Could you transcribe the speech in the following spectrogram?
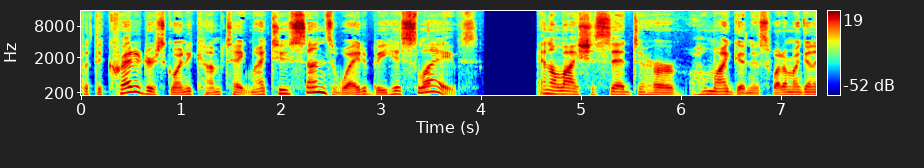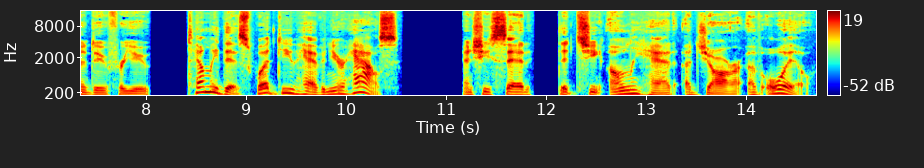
but the creditor's going to come take my two sons away to be his slaves. And Elisha said to her, Oh my goodness, what am I going to do for you? Tell me this, what do you have in your house? And she said that she only had a jar of oil.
